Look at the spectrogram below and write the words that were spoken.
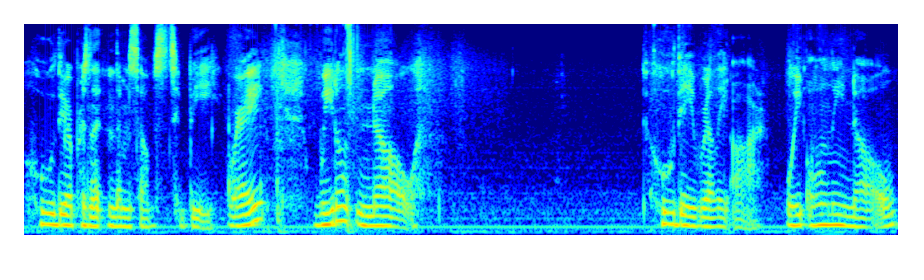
who they're presenting themselves to be, right? We don't know who they really are. We only know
